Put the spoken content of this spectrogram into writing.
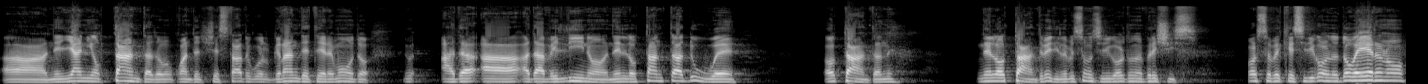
uh, negli anni 80 quando c'è stato quel grande terremoto ad, a, ad Avellino nell'82, 80, nell'80, vedi le persone si ricordano preciso forse perché si ricordano dove erano,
